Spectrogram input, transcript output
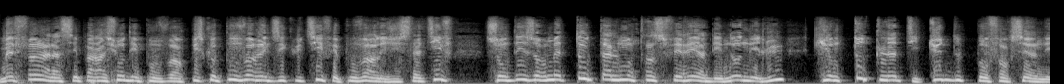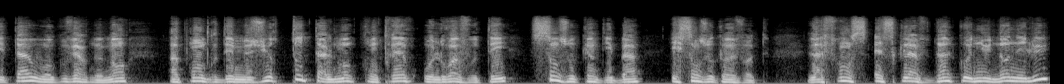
met fin à la séparation des pouvoirs, puisque pouvoir exécutif et pouvoir législatif sont désormais totalement transférés à des non-élus qui ont toute l'attitude pour forcer un État ou un gouvernement à prendre des mesures totalement contraires aux lois votées, sans aucun débat et sans aucun vote. La France esclave d'inconnus non élus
